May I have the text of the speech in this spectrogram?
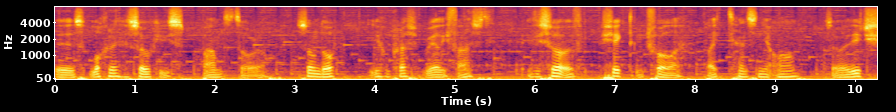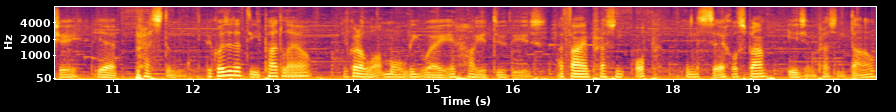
is looking at Hisoki's spam tutorial. Summed up, you can press really fast if you sort of shake the controller by tensing your arm. So with each shake, yeah, press them. Because of the D-pad layout, you've got a lot more leeway in how you do these. I find pressing up in the circle spam easier than pressing down,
